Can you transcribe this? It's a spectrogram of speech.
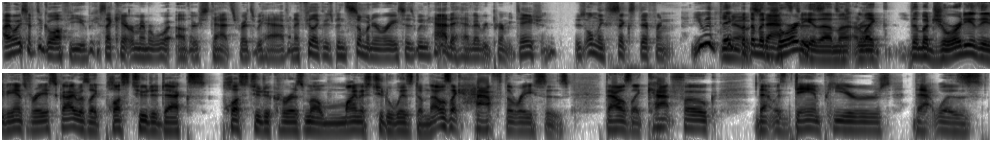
I always have to go off of you because I can't remember what other stat spreads we have, and I feel like there's been so many races we've had to have every permutation. There's only six different. You would think, you know, but the majority of them are spread. like the majority of the advanced race guide was like plus two to dex, plus two to charisma, minus two to wisdom. That was like half the races. That was like catfolk. That was dhampirs. That was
